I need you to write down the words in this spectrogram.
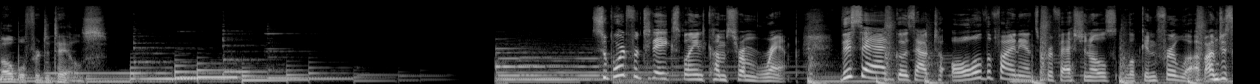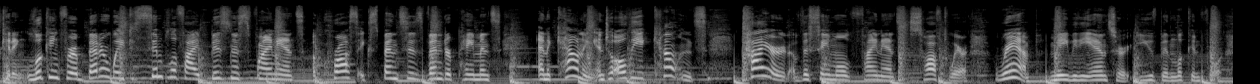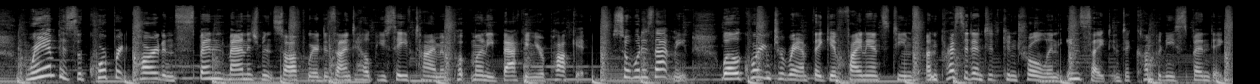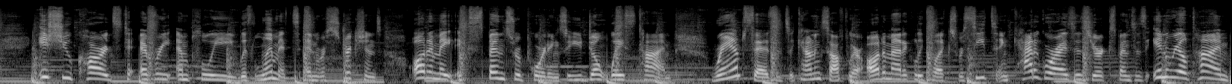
Mobile for details. Support for Today Explained comes from Ramp. This ad goes out to all the finance professionals looking for love. I'm just kidding. Looking for a better way to simplify business finance across expenses, vendor payments, and accounting. And to all the accountants tired of the same old finance software, Ramp may be the answer you've been looking for. Ramp is the corporate card and spend management software designed to help you save time and put money back in your pocket. So, what does that mean? Well, according to Ramp, they give finance teams unprecedented control and insight into company spending, issue cards to every employee with limits and restrictions, automate expense reporting so you don't waste time. Ramp says its accounting software automatically collects receipts and categorizes your expenses in real time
